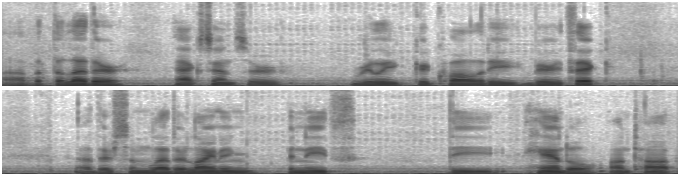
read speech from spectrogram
Uh, but the leather accents are really good quality, very thick. Uh, there's some leather lining beneath the handle on top.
